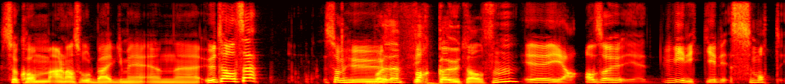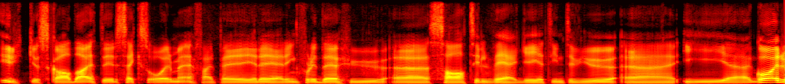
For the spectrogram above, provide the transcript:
så kom Erna Solberg med en uttalelse som hun Var det den fucka uttalelsen? Eh, ja, altså Virker smått yrkesskada etter seks år med Frp i regjering. Fordi det hun eh, sa til VG i et intervju eh, i eh, går,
